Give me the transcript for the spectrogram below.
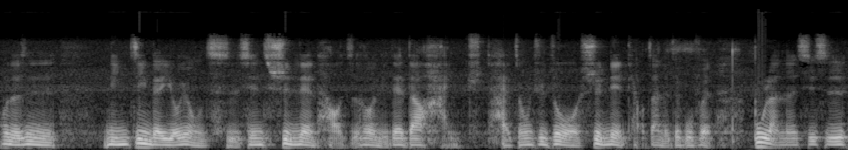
或者是。宁静的游泳池，先训练好之后，你再到海海中去做训练挑战的这部分。不然呢，其实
